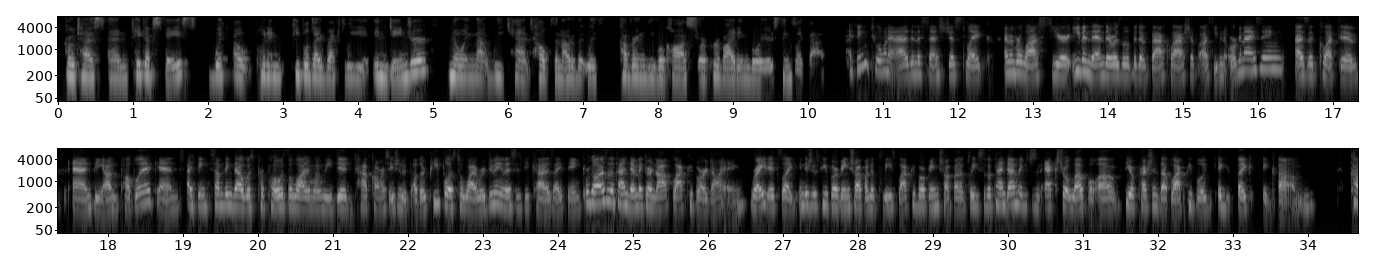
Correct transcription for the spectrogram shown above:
protest and take up space without putting people directly in danger, knowing that we can't help them out of it with covering legal costs or providing lawyers, things like that. I think too, I want to add in a sense, just like I remember last year, even then there was a little bit of backlash of us even organizing as a collective and being out in public. And I think something that was proposed a lot and when we did have conversations with other people as to why we're doing this is because I think regardless of the pandemic or not, black people are dying, right? It's like indigenous people are being shot by the police, black people are being shot by the police. So the pandemic is just an extra level of the oppressions that black people like um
